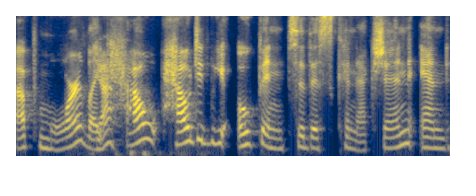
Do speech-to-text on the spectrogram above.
up more like yeah. how how did we open to this connection and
